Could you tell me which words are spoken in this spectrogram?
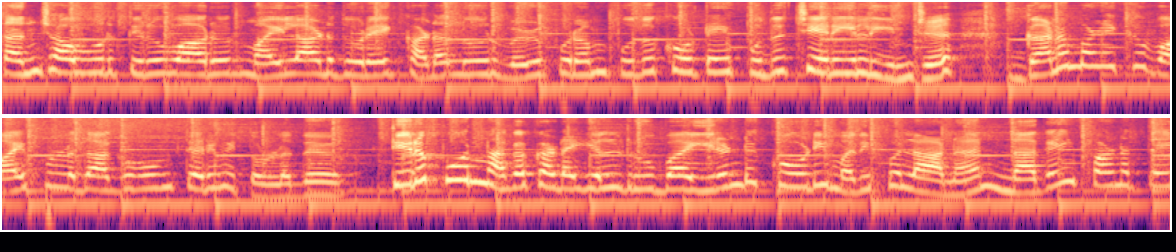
தஞ்சாவூர் திருவாரூர் மயிலாடுதுறை கடலூர் விழுப்புரம் புதுக்கோட்டை புதுச்சேரியில் இன்று கனமழைக்கு வாய்ப்புள்ளதாகவும் தெரிவித்துள்ளது. திருப்பூர் நகைக்கடையில் ரூபாய் இரண்டு கோடி மதிப்பிலான நகை பணத்தை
